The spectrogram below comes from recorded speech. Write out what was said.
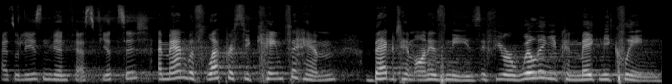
Also lesen wir in Vers 40. A man with leprosy came to him, begged him on his knees, If you are willing, you can make me clean.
